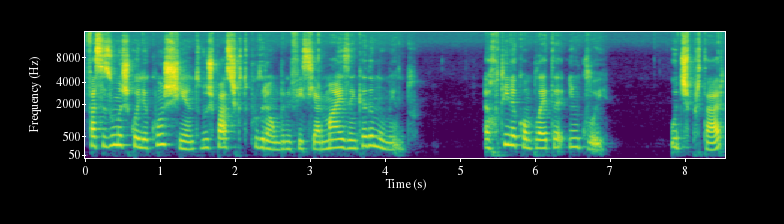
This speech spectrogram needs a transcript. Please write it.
faças uma escolha consciente dos passos que te poderão beneficiar mais em cada momento. A rotina completa inclui o despertar,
